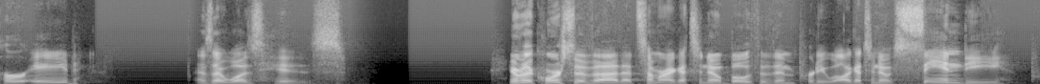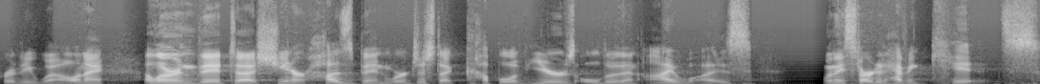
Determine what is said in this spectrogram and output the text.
her aide as I was his. Over the course of uh, that summer, I got to know both of them pretty well. I got to know Sandy pretty well. And I, I learned that uh, she and her husband were just a couple of years older than I was when they started having kids.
